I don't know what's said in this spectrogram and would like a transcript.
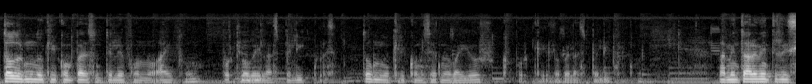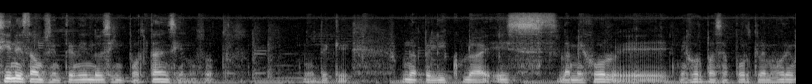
todo el mundo quiere comprarse un teléfono iPhone porque lo ve en las películas. Todo el mundo quiere conocer Nueva York porque lo ve en las películas. Lamentablemente recién estamos entendiendo esa importancia nosotros, de que una película es la mejor, eh, mejor pasaporte, la mejor em,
